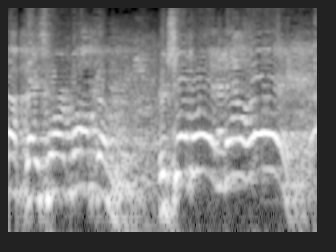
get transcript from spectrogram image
up. Nice warm welcome for Jim Wynne and Al Hury.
